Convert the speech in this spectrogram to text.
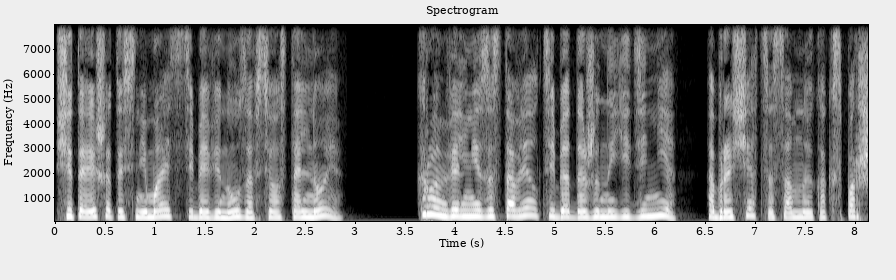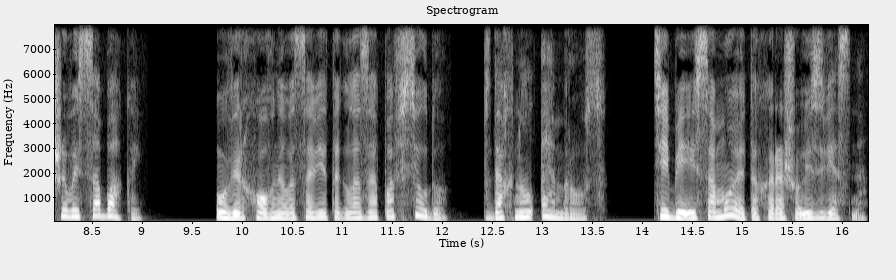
Считаешь, это снимает с тебя вину за все остальное? Кромвель не заставлял тебя даже наедине обращаться со мной, как с паршивой собакой. У Верховного Совета глаза повсюду, вздохнул Эмброуз. Тебе и самой это хорошо известно.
